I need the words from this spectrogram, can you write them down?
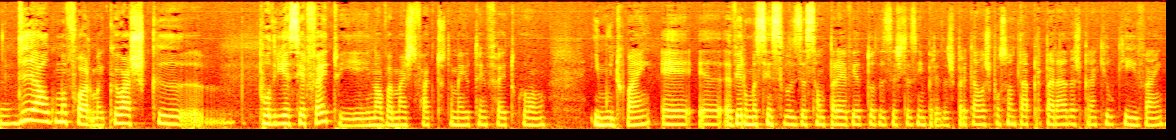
De alguma forma, que eu acho que poderia ser feito, e a Inova Mais de facto também o tem feito com e muito bem, é, é, haver uma sensibilização prévia de todas estas empresas, para que elas possam estar preparadas para aquilo que aí vem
